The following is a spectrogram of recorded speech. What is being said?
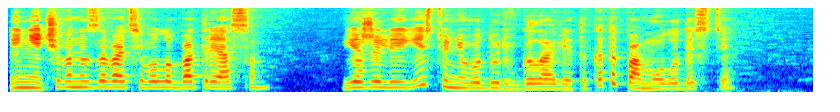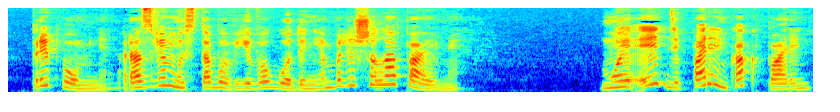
И нечего называть его лоботрясом. Ежели и есть у него дурь в голове, так это по молодости. Припомни, разве мы с тобой в его годы не были шалопаями? Мой Эдди парень как парень,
